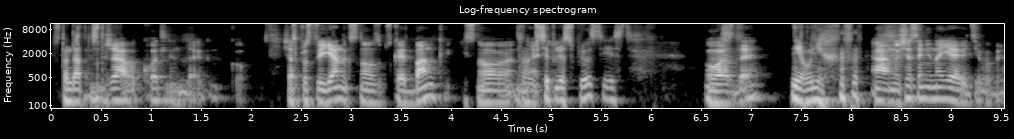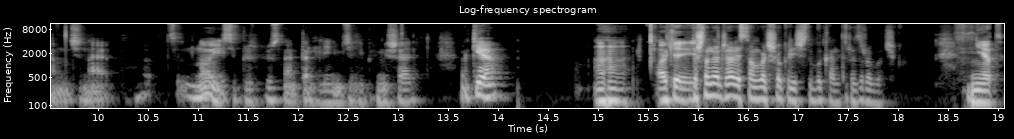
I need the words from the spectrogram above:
Стандартный. Java, Kotlin, да. Go. Сейчас просто Яндекс снова запускает банк, и снова... Там на- C++ есть. У вас, да? Не, у них. А, ну сейчас они на Яве типа прям начинают. Ну и C++, наверное, там где-нибудь они примешали. Окей. Мгм. Окей. Потому что на Java самое большое количество бэкэнд разработчиков. Нет.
